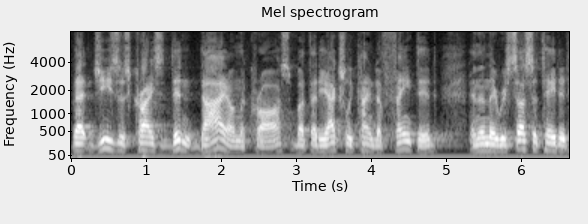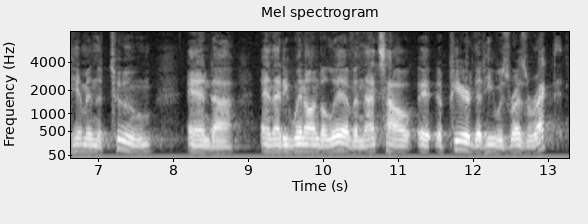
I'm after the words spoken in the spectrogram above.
that Jesus Christ didn't die on the cross, but that he actually kind of fainted, and then they resuscitated him in the tomb, and uh, and that he went on to live, and that's how it appeared that he was resurrected.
